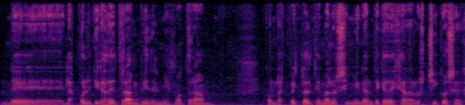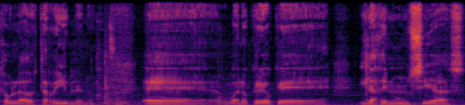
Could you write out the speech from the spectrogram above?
de las políticas de Trump y del mismo Trump con respecto al tema de los inmigrantes que dejan a los chicos enjaulados, es terrible. ¿no? Eh, bueno, creo que, y las denuncias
